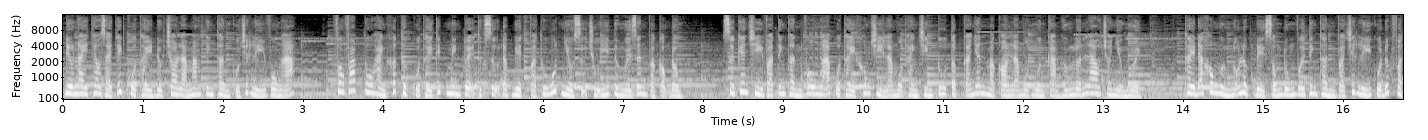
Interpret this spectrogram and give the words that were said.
Điều này theo giải thích của thầy được cho là mang tinh thần của triết lý vô ngã. Phương pháp tu hành khất thực của thầy Thích Minh Tuệ thực sự đặc biệt và thu hút nhiều sự chú ý từ người dân và cộng đồng. Sự kiên trì và tinh thần vô ngã của thầy không chỉ là một hành trình tu tập cá nhân mà còn là một nguồn cảm hứng lớn lao cho nhiều người. Thầy đã không ngừng nỗ lực để sống đúng với tinh thần và triết lý của Đức Phật,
